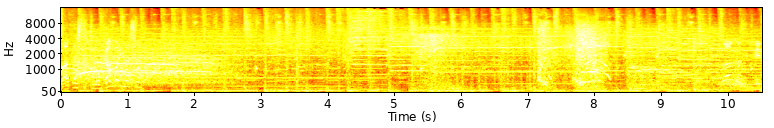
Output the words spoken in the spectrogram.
私たちも頑張りましょう。我が天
